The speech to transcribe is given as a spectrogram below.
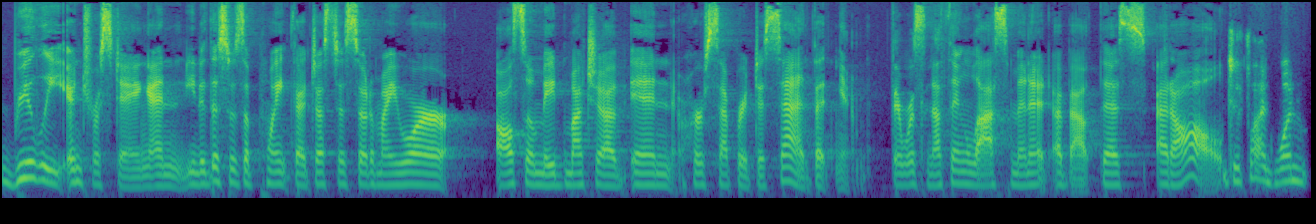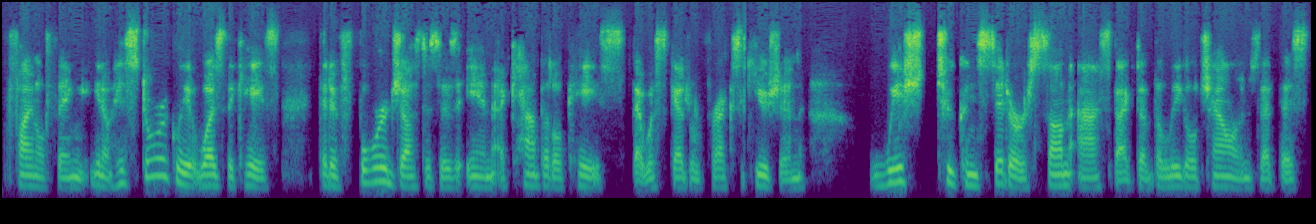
really interesting. And, you know, this was a point that Justice Sotomayor also made much of in her separate dissent that you know, there was nothing last minute about this at all. To flag one final thing, you know, historically it was the case that if four justices in a capital case that was scheduled for execution wished to consider some aspect of the legal challenge that this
